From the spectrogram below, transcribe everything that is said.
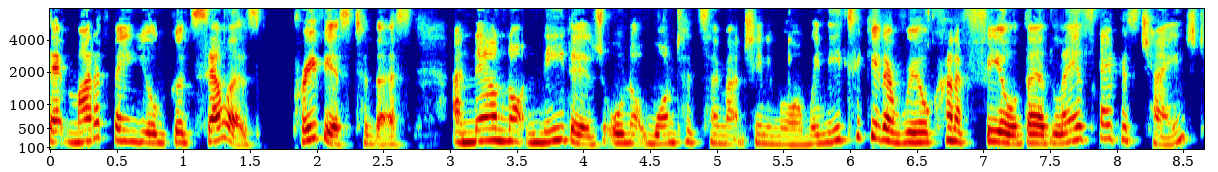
that might have been your good sellers previous to this are now not needed or not wanted so much anymore. We need to get a real kind of feel. The landscape has changed,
